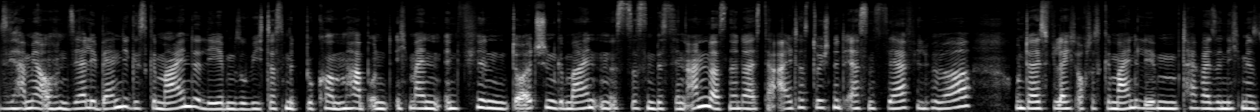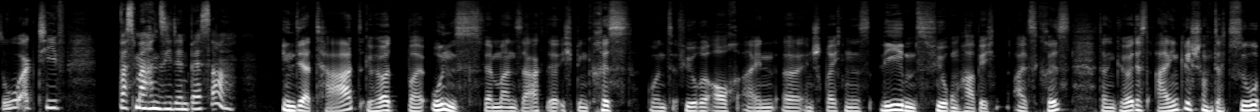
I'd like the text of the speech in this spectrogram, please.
Sie haben ja auch ein sehr lebendiges Gemeindeleben, so wie ich das mitbekommen habe. Und ich meine, in vielen deutschen Gemeinden ist das ein bisschen anders. Ne? Da ist der Altersdurchschnitt erstens sehr viel höher und da ist vielleicht auch das Gemeindeleben teilweise nicht mehr so aktiv. Was machen Sie denn besser? In der Tat gehört bei uns, wenn man sagt, äh, ich bin Christ, und führe auch ein äh, entsprechendes Lebensführung habe ich als Christ, dann gehört es eigentlich schon dazu,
